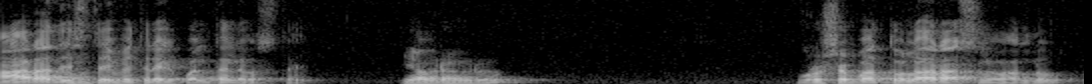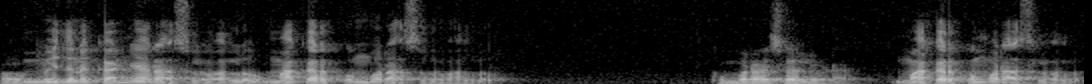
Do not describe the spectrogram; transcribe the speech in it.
ఆరాధిస్తే వ్యతిరేక ఫలితాలే వస్తాయి. ఎవరెవరు? వృషభ తులారాశుల వాళ్ళు. మిథున కన్యా రాశుల వాళ్ళు మకర కుంభరాశుల వాళ్ళు. కుంభరాశి వాళ్ళు కూడా? మకర కుంభరాశుల వాళ్ళు.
